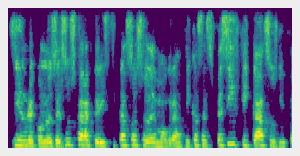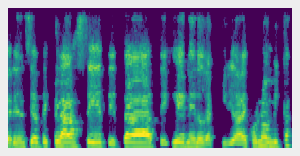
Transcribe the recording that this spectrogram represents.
sin reconocer sus características sociodemográficas específicas, sus diferencias de clase, de edad, de género, de actividad económica,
